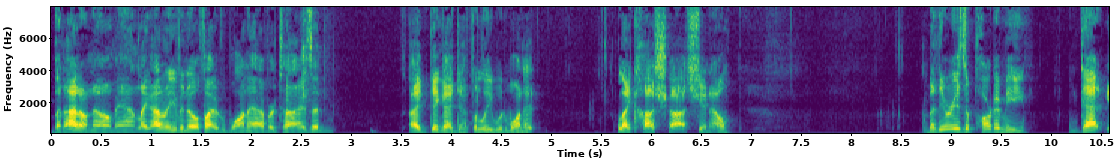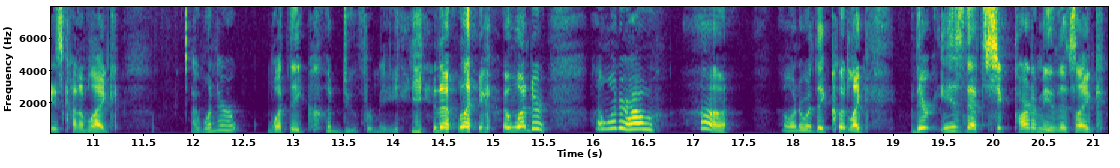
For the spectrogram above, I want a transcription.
But I don't know, man. Like I don't even know if I would want to advertise. I'd, I think I definitely would want it like hush hush, you know. But there is a part of me that is kind of like, I wonder what they could do for me. you know, like I wonder, I wonder how, huh? I wonder what they could. Like there is that sick part of me that's like,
